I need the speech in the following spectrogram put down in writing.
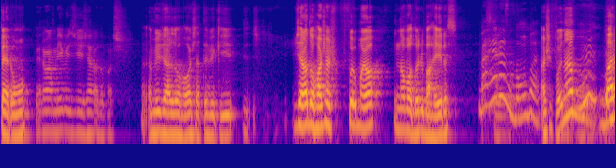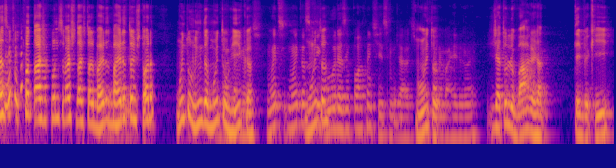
Perón, Era um amigo de Geraldo Rocha. Amigo de Geraldo Rocha, teve aqui. Geraldo Rocha acho que foi o maior inovador de Barreiras. Barreiras bomba. Acho que foi. Não, Barreiras foi fantástico. Quando você vai estudar a história de Barreiras, Barreiras tem uma história muito linda, muito rica. Exatamente. Muitas, muitas Muito. figuras importantíssimas já. de Muito. Barreiras, né? Getúlio Vargas já teve aqui.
